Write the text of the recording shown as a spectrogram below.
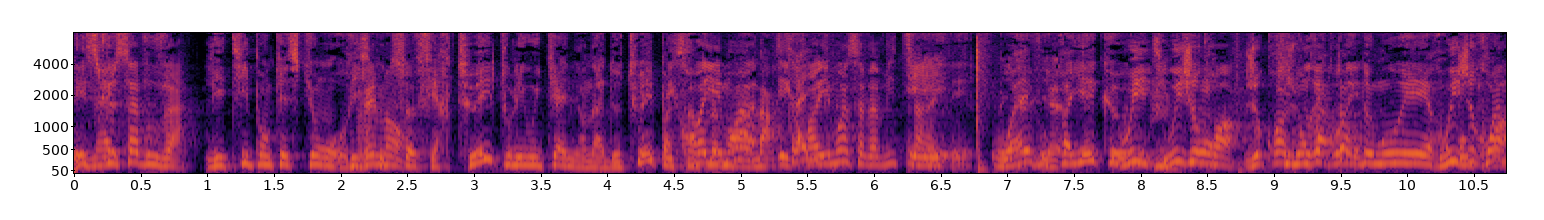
Est-ce que ça vous va? les types en question risquent Vraiment. de se faire tuer tous les week-ends Il y en a de tués, pas Et simplement à croyez-moi, Marseille. et croyez-moi, ça va vite s'arrêter. Ouais, vous croyez que Oui, oui, je crois, je crois, je pas peur de mourir Oui, je crois.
